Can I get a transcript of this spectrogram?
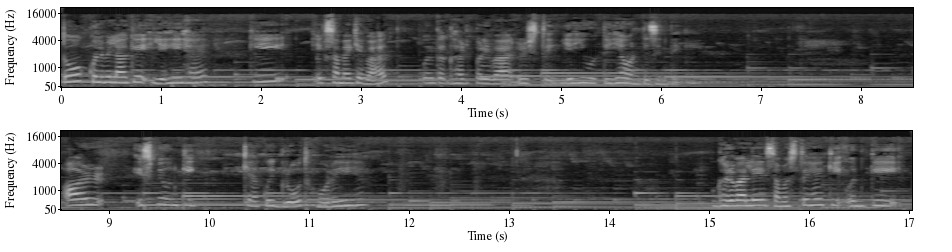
तो कुल मिला के यही है कि एक समय के बाद उनका घर, परिवार, रिश्ते यही होती है उनकी ज़िंदगी। और इसमें उनकी क्या कोई ग्रोथ हो रही है? घर वाले समझते हैं कि उनकी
